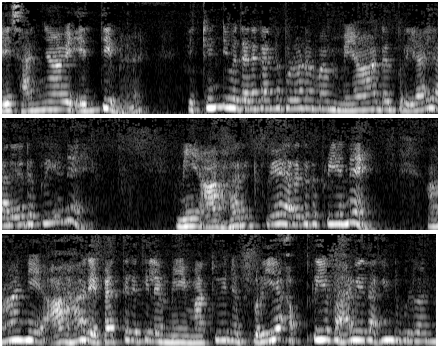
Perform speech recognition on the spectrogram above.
ඒ සංඥාවේ එද්දිම එකින්දිම දැනගන්න පුළුවන් මම මෙයාට ප්‍රියයි අරයට ප්‍රිය නෑ. මේ ආහාර ක්‍රියා අරකට ප්‍රිය නැහැ. ආන්නේ ආහාරය පැත්තක තියලා මේ මතුවෙන ප්‍රිය අප්‍රිය භාවය දකින්න පුළුවන්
